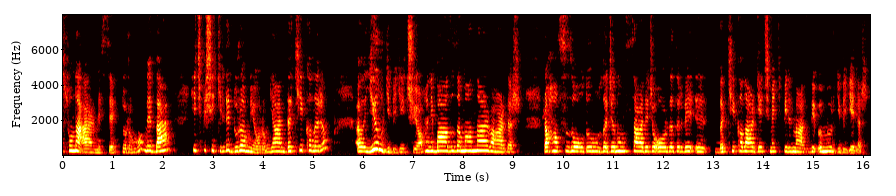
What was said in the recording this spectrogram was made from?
sona ermesi durumu ve ben hiçbir şekilde duramıyorum. Yani dakikalarım e, yıl gibi geçiyor. Hani bazı zamanlar vardır. Rahatsız olduğumuzda canımız sadece oradadır ve e, dakikalar geçmek bilmez. Bir ömür gibi gelir.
